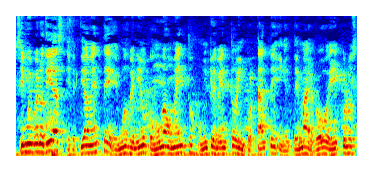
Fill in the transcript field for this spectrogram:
Sí, muy buenos días. Efectivamente, hemos venido con un aumento, un incremento importante en el tema de robo de vehículos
